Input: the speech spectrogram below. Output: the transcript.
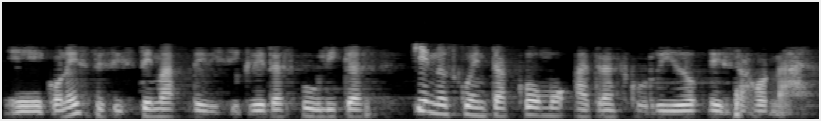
eh, con este sistema de bicicletas públicas, quien nos cuenta cómo ha transcurrido esta jornada.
